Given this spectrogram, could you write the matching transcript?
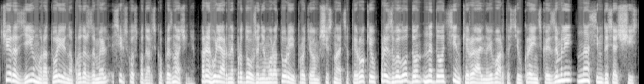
через дію мораторію на продаж земель сільськогосподарського призначення. Регулярне продовження мораторію протягом 16 років призвело до недооцінки реальної вартості української землі на 76%.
